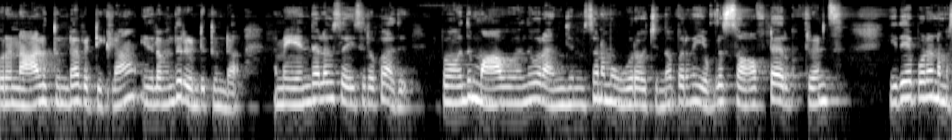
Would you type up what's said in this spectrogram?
ஒரு நாலு துண்டாக வெட்டிக்கலாம். இதில் வந்து ரெண்டு துண்டா. நம்ம எந்த அளவு சைஸ் இருக்கோ அது. இப்போ வந்து மாவு வந்து ஒரு அஞ்சு நிமிஷம் நம்ம ஊற வச்சுருந்தோம். பாருங்கள் எவ்வளோ சாஃப்டாக இருக்குது ஃப்ரெண்ட்ஸ் இதே போல் நம்ம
